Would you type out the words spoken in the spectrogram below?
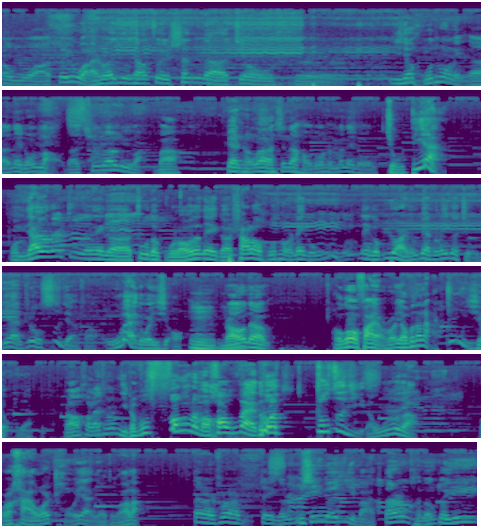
呃，我对于我来说印象最深的就是一些胡同里的那种老的青砖绿瓦吧，变成了现在好多什么那种酒店。我们家原来住的那个住的鼓楼的那个沙漏胡同，那个屋已经那个院已经变成了一个酒店，只有四间房，五百多一宿。嗯，然后呢，我跟我发小说，要不咱俩住一宿去。然后后来他说，你这不疯了吗？花五百多住自己的屋子。我说嗨，我说瞅一眼就得了。但是说这个日新月异吧，当然可能对于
